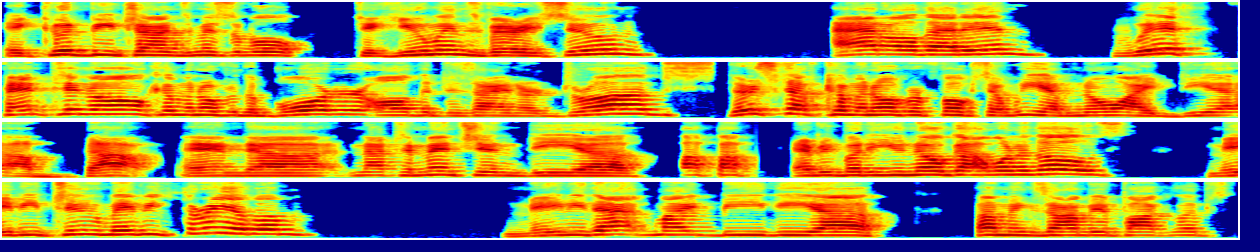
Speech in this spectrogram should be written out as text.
it could be transmissible to humans very soon. Add all that in, with fentanyl coming over the border, all the designer drugs. There's stuff coming over, folks, that we have no idea about. And uh, not to mention the uh, pop up. Everybody you know got one of those. Maybe two, maybe three of them. Maybe that might be the uh, coming zombie apocalypse.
